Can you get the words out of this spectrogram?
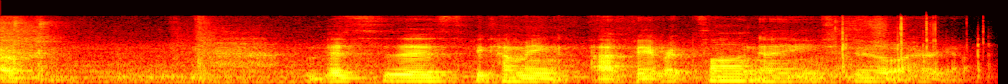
okay. This is becoming a favorite song and I need to hurry up.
